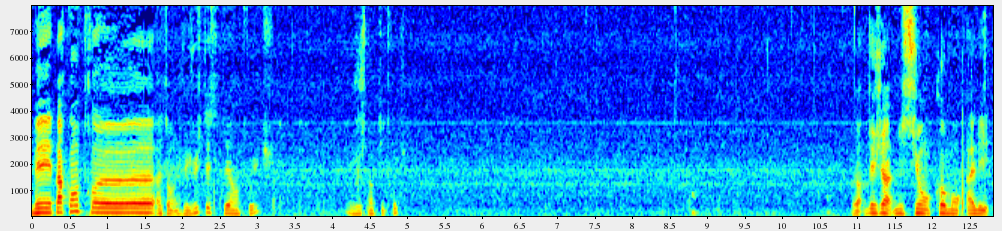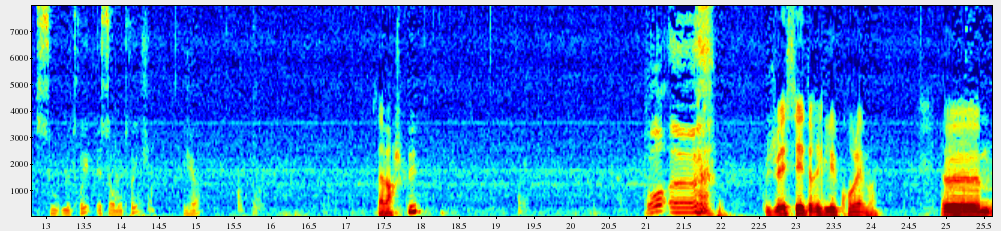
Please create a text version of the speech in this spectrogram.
Mais par contre, euh... attends, je vais juste tester un truc. Juste un petit truc. Alors déjà, mission, comment aller sous le truc, euh, sur le truc, déjà. Ça marche plus. Bon, euh... Je vais essayer de régler le problème. Euh,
